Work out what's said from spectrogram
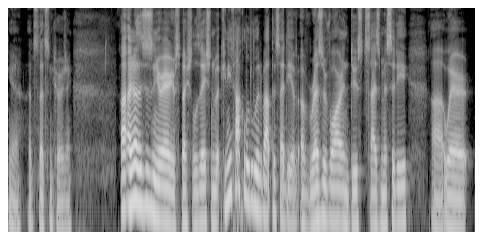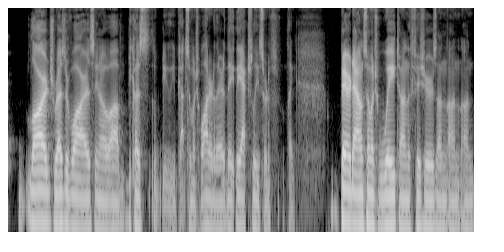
Yeah, that's that's encouraging. I know this isn't your area of specialization, but can you talk a little bit about this idea of, of reservoir-induced seismicity, uh, where large reservoirs, you know, uh, because you've got so much water there, they, they actually sort of like bear down so much weight on the fissures on, on, on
